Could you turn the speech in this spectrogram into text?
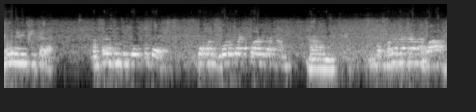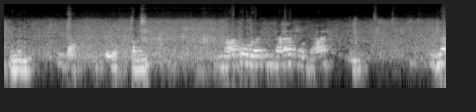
ఎవరైంది ఇక్కడ అంతా ముందు పోతుంటే ఇక్కడ మనం గోడ కట్టుకోవాలి కదా కట్టాలా బా ఇలా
